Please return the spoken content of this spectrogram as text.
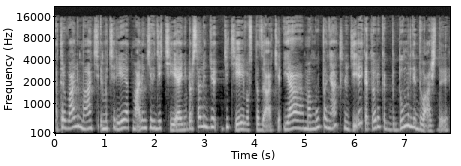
отрывали мать, матерей матерей от маленьких детей, они бросали детей в автозаке. Я могу понять людей, которые как бы думали дважды,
